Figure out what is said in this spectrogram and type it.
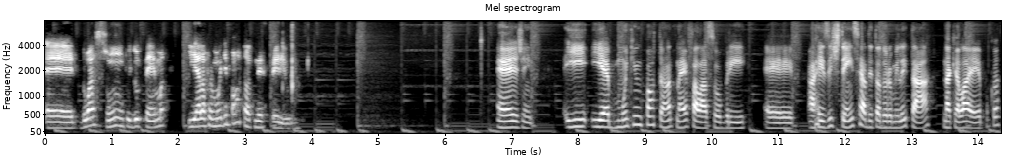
é, do assunto e do tema e ela foi muito importante nesse período. É, gente, e, e é muito importante, né, falar sobre é, a resistência à ditadura militar naquela época,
